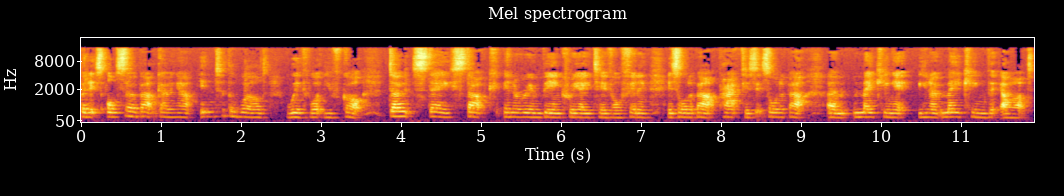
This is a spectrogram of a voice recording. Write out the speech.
But it's also about going out into the world with what you've got. Don't stay stuck in a room being creative or feeling it's all about practice. It's all about um, making it, you know, making the art,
